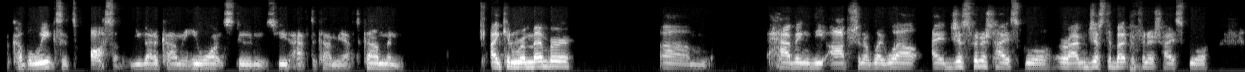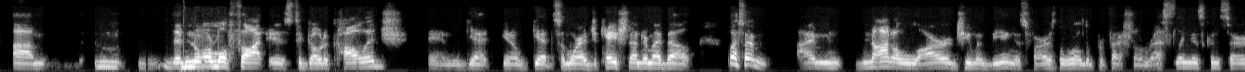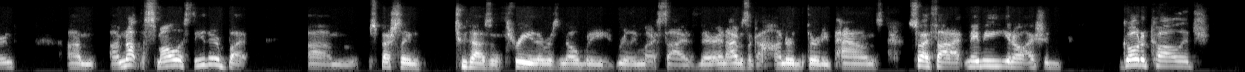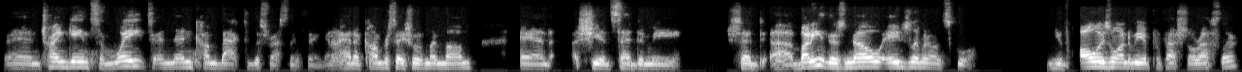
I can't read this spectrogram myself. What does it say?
a couple weeks. It's awesome. You got to come." he wants students. You have to come. You have to come. And I can remember um, having the option of like, well, I just finished high school, or I'm just about to finish high school. Um, the normal thought is to go to college and get you know get some more education under my belt. Plus i'm i'm not a large human being as far as the world of professional wrestling is concerned. Um, i'm not the smallest either but um, especially in 2003 there was nobody really my size there and i was like 130 pounds. So i thought maybe you know i should go to college and try and gain some weight and then come back to this wrestling thing. And i had a conversation with my mom and she had said to me, she said, uh, "Buddy, there's no age limit on school. You've always wanted to be a professional wrestler.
